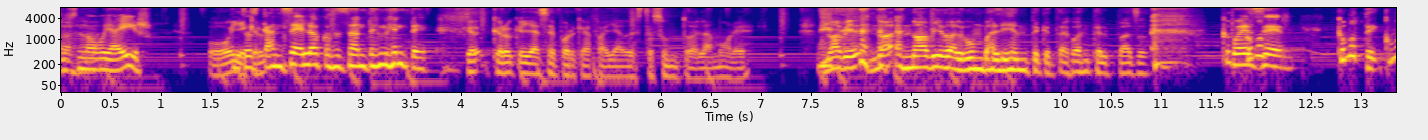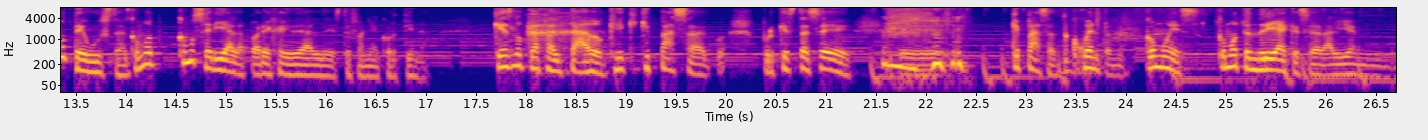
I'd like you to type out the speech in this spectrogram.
pues no voy a ir. Oye, Entonces cancelo constantemente. creo, que ya sé por qué ha fallado este asunto del amor, ¿eh? No ha, habido, algún valiente que te aguante el paso. Puede ser. ¿Cómo te, ¿Cómo te gusta? ¿Cómo, ¿Cómo sería la pareja ideal de Estefanía Cortina? ¿Qué es lo que ha faltado? ¿Qué, qué, pasa? ¿Por qué está ese... Eh, ¿Qué pasa? Cuéntame, ¿cómo es? ¿Cómo tendría que ser alguien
